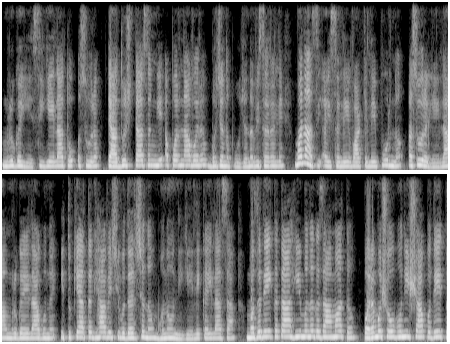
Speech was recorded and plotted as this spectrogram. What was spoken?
मृग येसी गेला तो असुर. त्या दुष्टा संगे अपर्णावर भजन पूजन विसरले. मनासी ऐसले वाटले पूर्ण. असुर गेला मृगय लागून इतक्यात घ्यावे शिवदर्शन म्हणून गेले कैलासा. मज देखता ही मन गजामात परम शोभुनी शाप देत.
